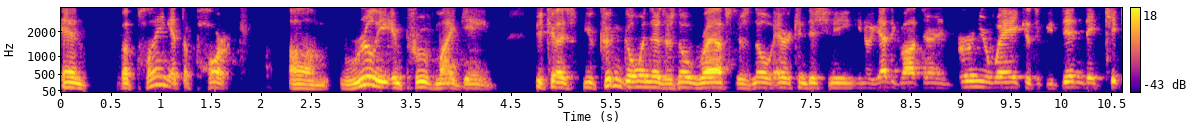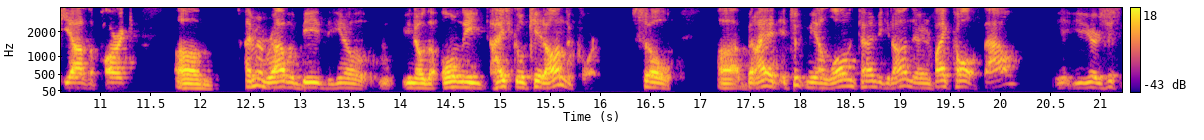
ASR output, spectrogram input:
And, but playing at the park um, really improved my game because you couldn't go in there. There's no refs, there's no air conditioning. You know, you had to go out there and earn your way because if you didn't, they'd kick you out of the park. Um, I remember I would be, you know, you know, the only high school kid on the court. So, uh, but I had, it took me a long time to get on there. And if I call a foul, you're just,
